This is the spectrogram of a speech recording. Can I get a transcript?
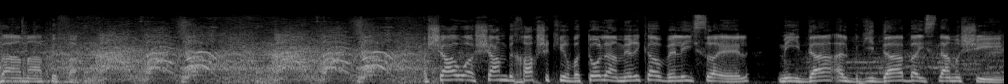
באה המהפכה. השאה הוא אשם בכך שקרבתו לאמריקה ולישראל מעידה על בגידה באסלאם השיעי.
